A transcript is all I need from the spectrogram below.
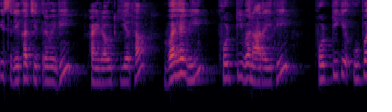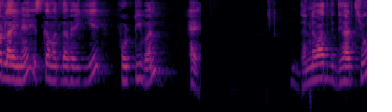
इस रेखा चित्र में भी फाइंड आउट किया था। वह भी फोर्टी वन आ रही थी। फोर्टी के ऊपर लाइन है, इसका मतलब है कि ये फोर्टी वन धन्यवाद विद्यार्थियों।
